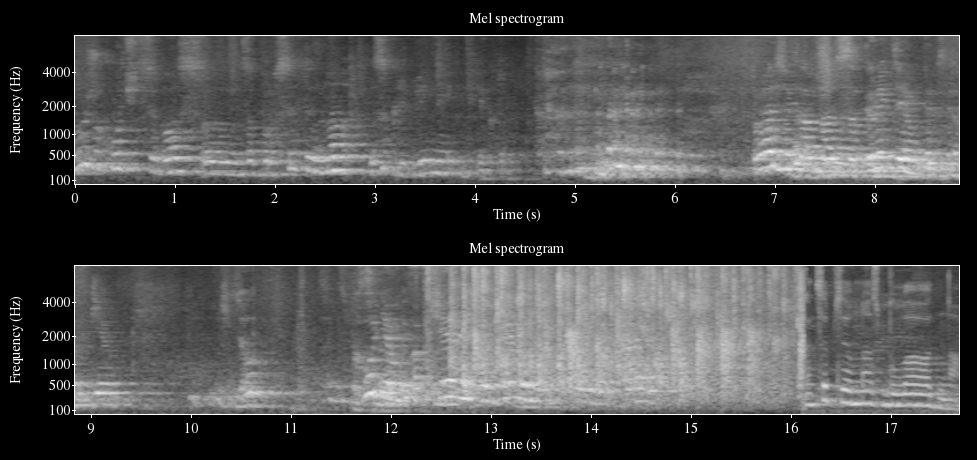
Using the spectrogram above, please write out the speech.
дуже хочеться вас е, запросити на закріплення ефекту. Праздника у нас с открытием выставки. Все. Ходим. Концепція в нас була одна.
